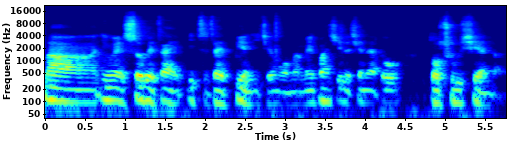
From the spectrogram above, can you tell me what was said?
那因为社会在一直在变，以前我们没关系的，现在都都出现了，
